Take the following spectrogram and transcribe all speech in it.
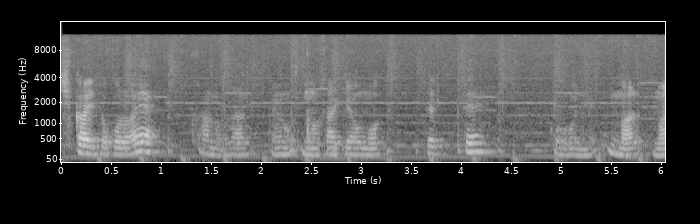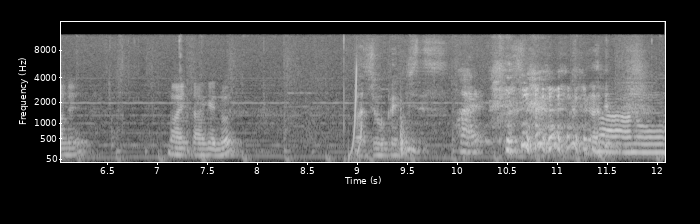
近いところへあのラジペンの先を持ってってこういうふうに丸丸巻いてあげる。ラジオペンチですはい まあ、あの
